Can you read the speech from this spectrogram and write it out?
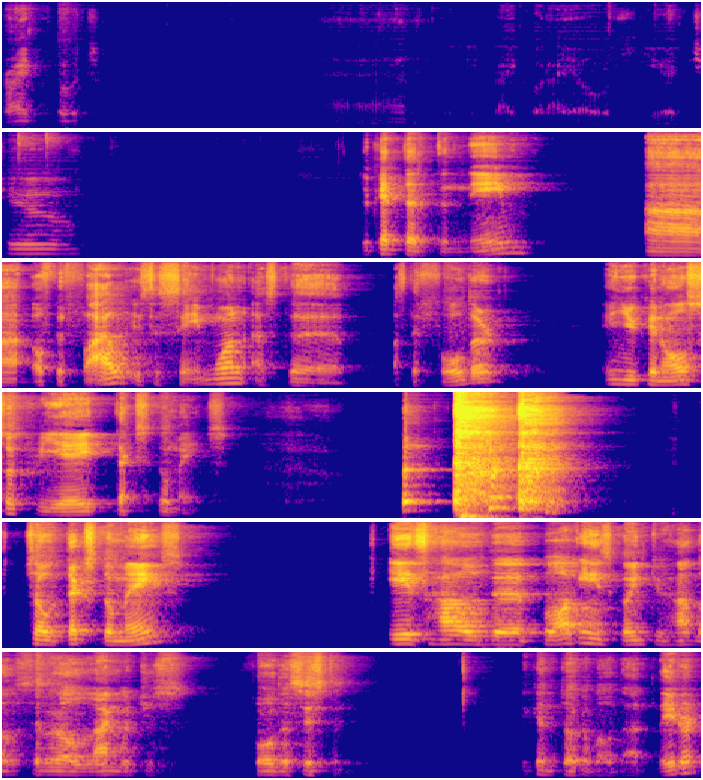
Pricode. And it will be Pricode.io here too. Look at that the name uh, of the file is the same one as the as the folder. And you can also create text domains. so text domains is how the plugin is going to handle several languages for the system. We can talk about that later.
